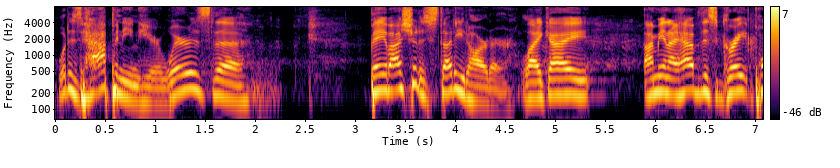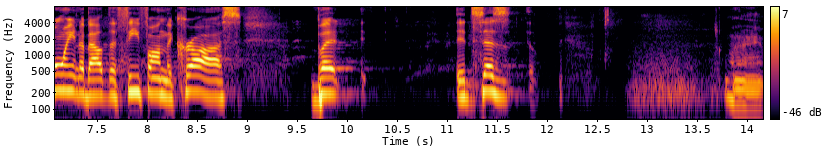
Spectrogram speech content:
what is happening here? Where is the, babe, I should have studied harder. Like, I, I mean, I have this great point about the thief on the cross, but it says, all right.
